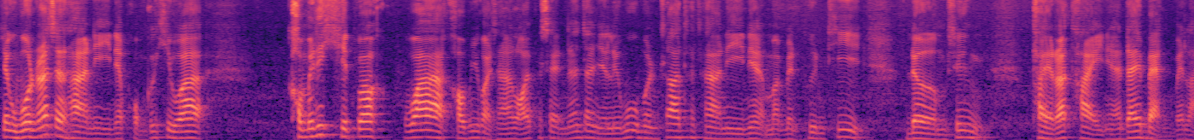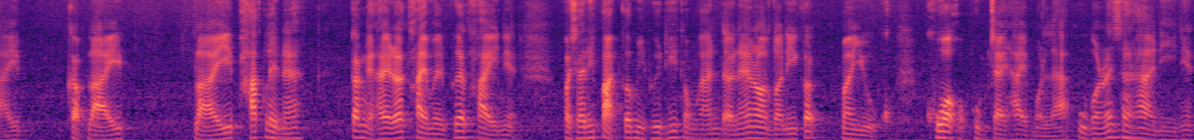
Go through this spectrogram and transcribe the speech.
อย่างอุบลราชธานีเนี่ยผมก็คิดว่า เขาไม่ได้คิดว่าว่าเขามีกว่าชนะร้อยเปอร์เซ็นต์นะอาจารย์อย่าลืมว่าอุบลราชธานีเนี่ยมันเป็นพื้นที่เดิม ซึ่งไทยรักไทยเนี่ยได้แบ่งไปหลายกับหลายหลายพักเลยนะ ตั้งแต่ไทยรักไทยมาเป็นเพื่อไทยเนี่ยประชาธิปัตย์ก็มีพื้นที่ตรงนั้น แต่แน่นอนตอนนี้ก็มาอยู่ขั้วของภูมิใจไทยหมดแล้ว อุบลราชธานีเนี่ย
